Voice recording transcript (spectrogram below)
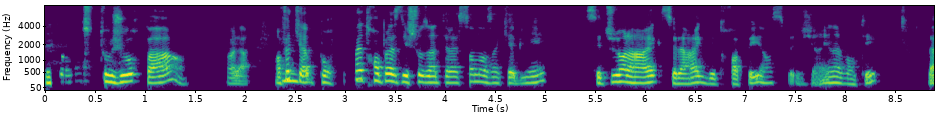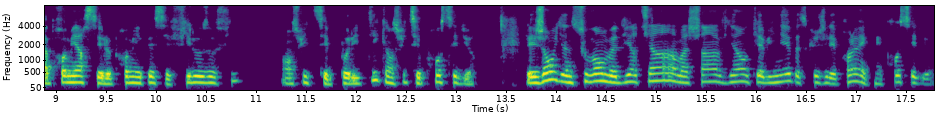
On commence toujours par, voilà. En fait, mmh. pour mettre en place des choses intéressantes dans un cabinet, c'est toujours la règle, c'est la règle des trois P. Hein, J'ai rien inventé. La première, c'est le premier P, c'est philosophie. Ensuite, c'est politique. Ensuite, c'est procédure. Les gens viennent souvent me dire, tiens, machin, viens au cabinet parce que j'ai des problèmes avec mes procédures.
